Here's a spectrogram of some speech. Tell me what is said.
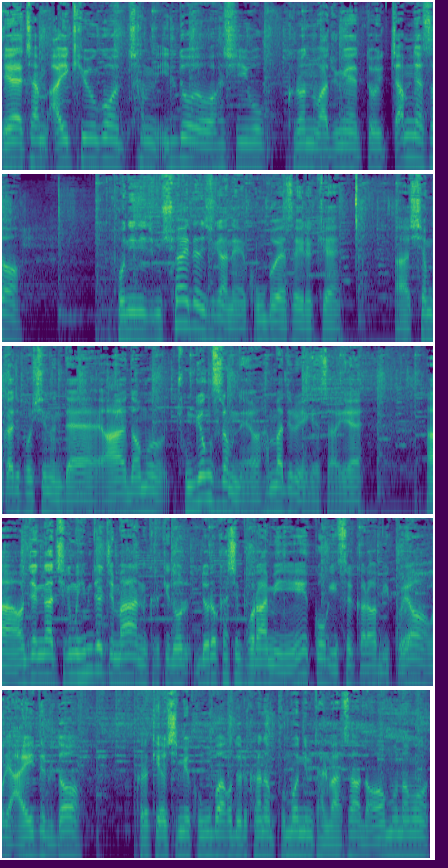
예, 참 아이 키우고 참 일도 하시고 그런 와중에 또 짬내서 본인이 좀 쉬어야 되는 시간에 공부해서 이렇게 아, 시험까지 보시는데 아, 너무 존경스럽네요. 한마디로 얘기해서 예. 아, 언젠가 지금은 힘들지만 그렇게 노, 노력하신 보람이 꼭 있을 거라고 믿고요. 우리 아이들도 그렇게 열심히 공부하고 노력하는 부모님 닮아서 너무너무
